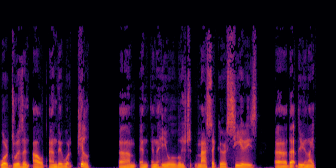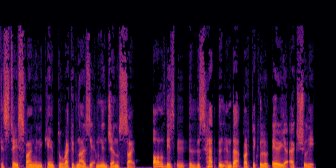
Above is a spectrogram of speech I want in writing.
were driven out and they were killed um, in, in a huge massacre series uh, that the United States finally came to recognize the Armenian genocide. All of these incidents happened in that particular area, actually,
